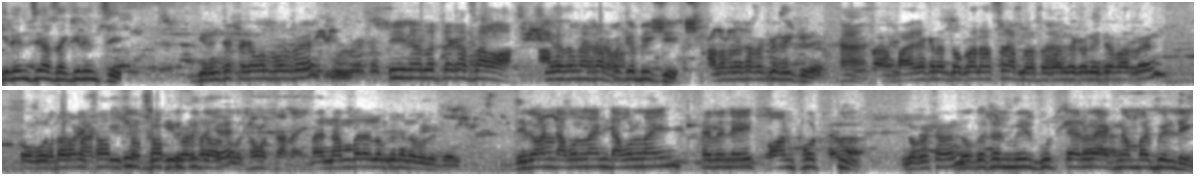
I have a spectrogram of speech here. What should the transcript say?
গ্রিনসি আছে গ্রিনসি গ্রিন কেমন পড়বে? তিন হাজার টাকা চাওয়া। তিন হাজার আলোচনা টাকা সাপেক্ষে বিক্রি। আলোচনা সাপেক্ষে বিক্রি। হ্যাঁ। বাইরে এখানে দোকান আছে আপনার দোকান থেকে নিতে পারবেন। নাম্বার আর বলে দিন। Zero one double nine double nine seven eight one four two. Location location Mirpur তেরো এক নাম্বার বিল্ডিং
